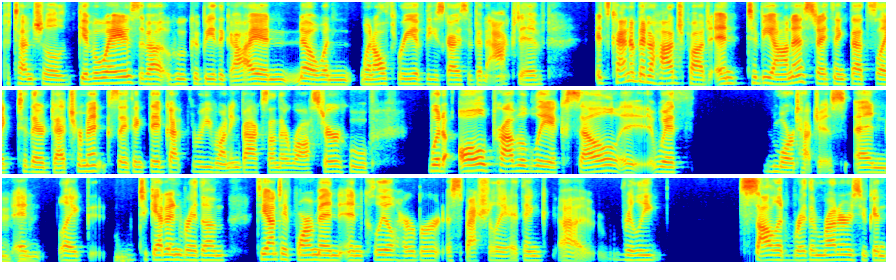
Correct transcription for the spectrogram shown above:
potential giveaways about who could be the guy. And no when when all three of these guys have been active it's kind of been a hodgepodge. And to be honest i think that's like to their detriment because i think they've got three running backs on their roster who would all probably excel eh, with more touches and mm-hmm. and like to get in rhythm. D'Onta Foreman and Khalil Herbert especially I think uh, really solid rhythm runners who can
